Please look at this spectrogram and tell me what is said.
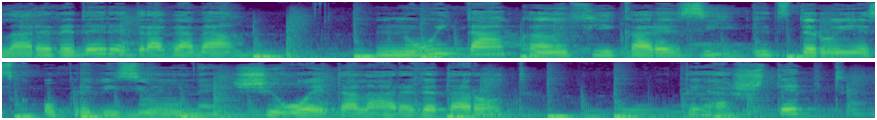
La revedere, draga mea! Nu uita că în fiecare zi îți dăruiesc o previziune și o etalare de tarot. Te aștept!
